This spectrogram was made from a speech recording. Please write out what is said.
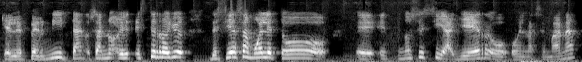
que, le permitan, o sea, no, e, este rollo, decía Samuel Eto'o, eh, eh, no sé si ayer o, en la semana,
